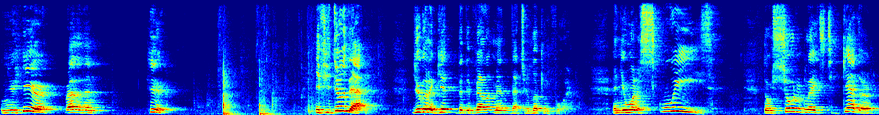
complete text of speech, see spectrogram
and you're here rather than here. If you do that, you're gonna get the development that you're looking for. And you wanna squeeze those shoulder blades together,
